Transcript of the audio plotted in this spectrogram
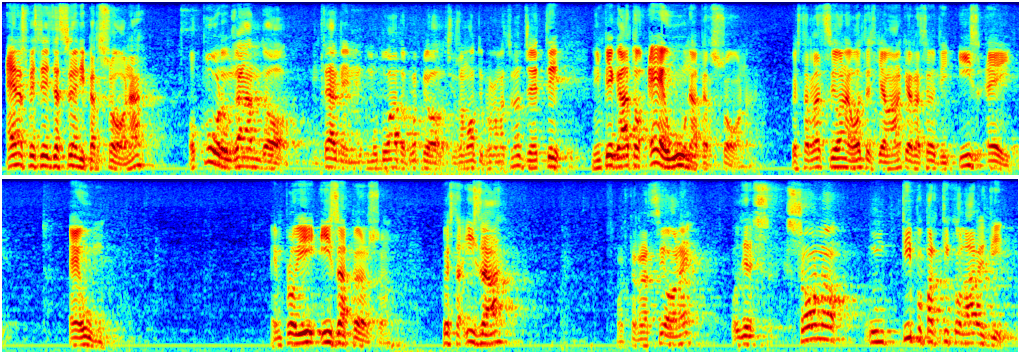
è una specializzazione di persona, oppure usando un termine mutuato proprio, si usa molto in programmazione oggetti, l'impiegato è una persona. Questa relazione a volte si chiama anche relazione di is a, è un. Employee is a person. Questa is a, questa relazione, vuol dire sono un tipo particolare di.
